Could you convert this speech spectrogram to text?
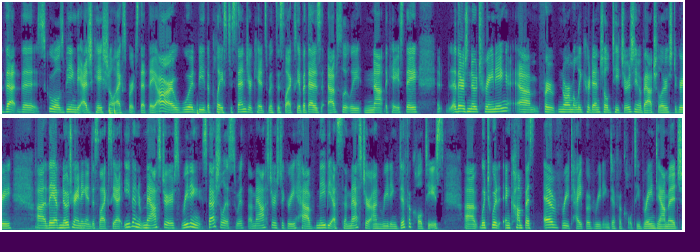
that the schools, being the educational experts that they are, would be the place to send your kids with dyslexia. But that is absolutely not the case. They there's no training um, for normally credentialed teachers. You know, bachelor's degree. Uh, they have no training in dyslexia. Even masters reading specialists with a master's degree have maybe a semester on reading difficulties, uh, which would encompass every type of reading difficulty brain damage,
